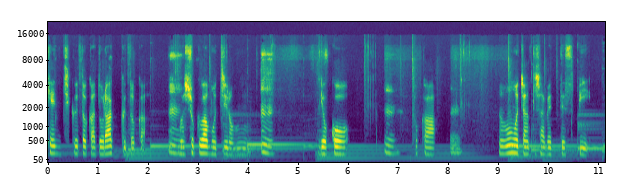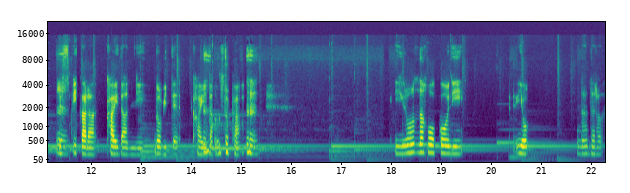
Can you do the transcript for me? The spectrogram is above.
建築とかドラッグとか、うん。まあ、食はもちろんうん。旅行うん。とか、うん。ももちゃんと喋ってスピ、でスピから階段に伸びて階段とか、うん。いろんな方向によなんだろう。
